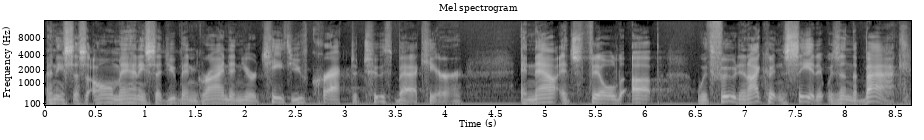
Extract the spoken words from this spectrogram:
And he says, Oh man, he said, You've been grinding your teeth. You've cracked a tooth back here. And now it's filled up with food. And I couldn't see it, it was in the back.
